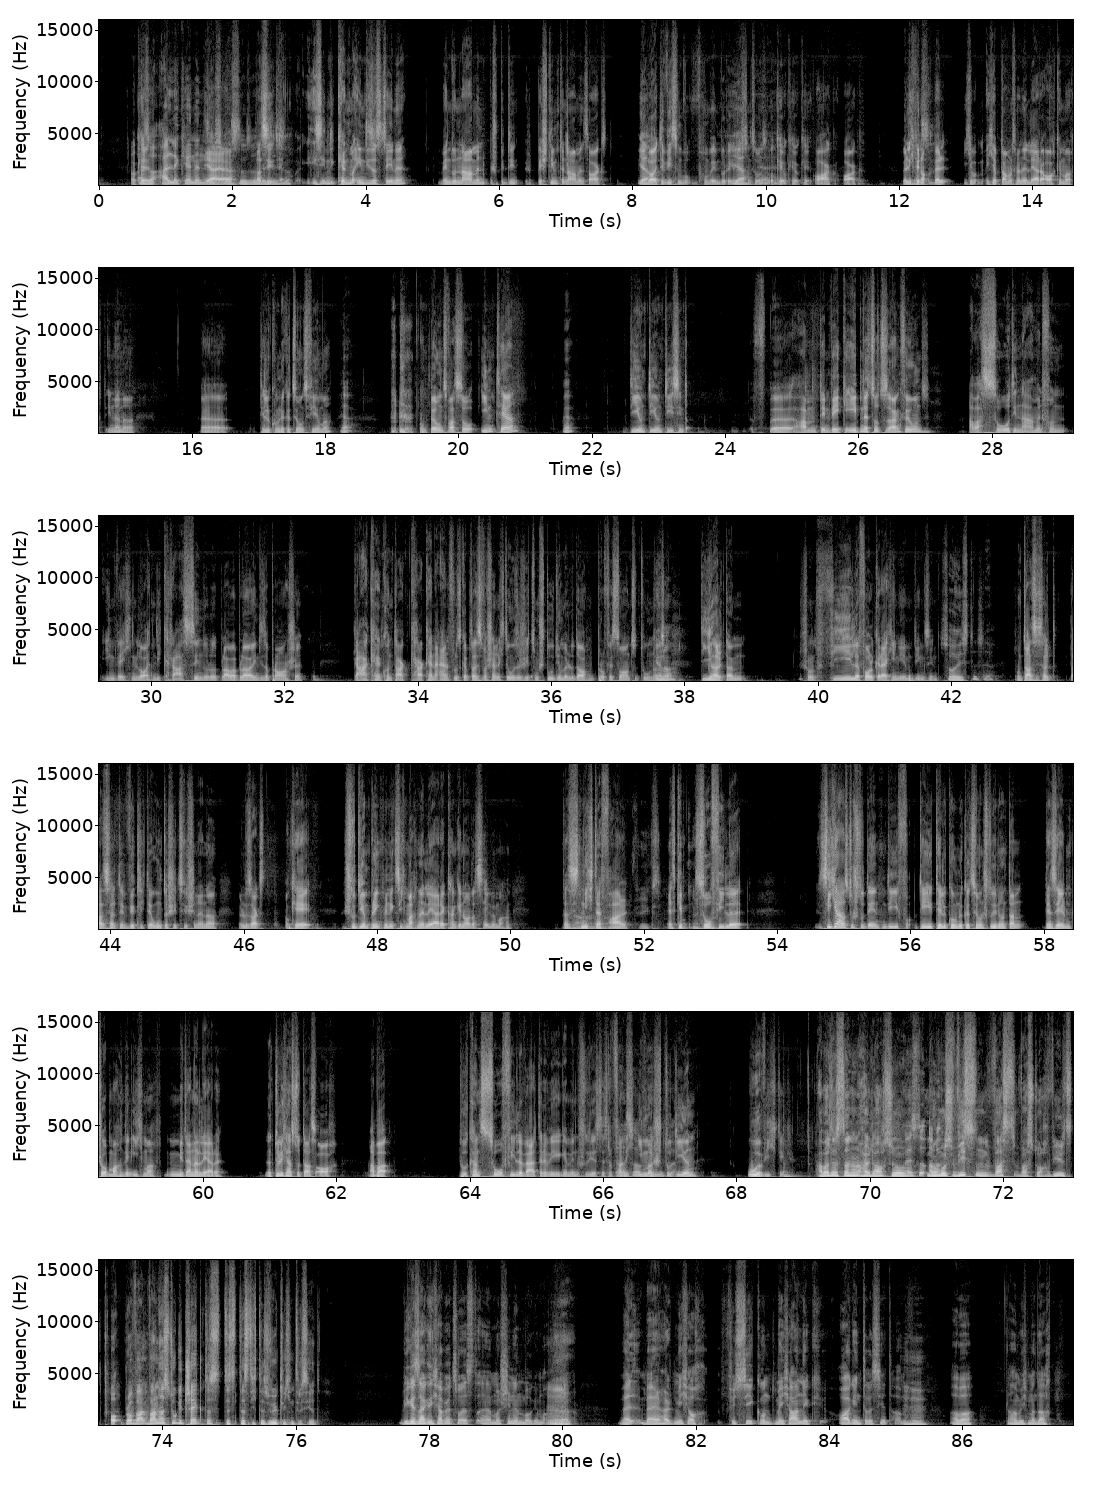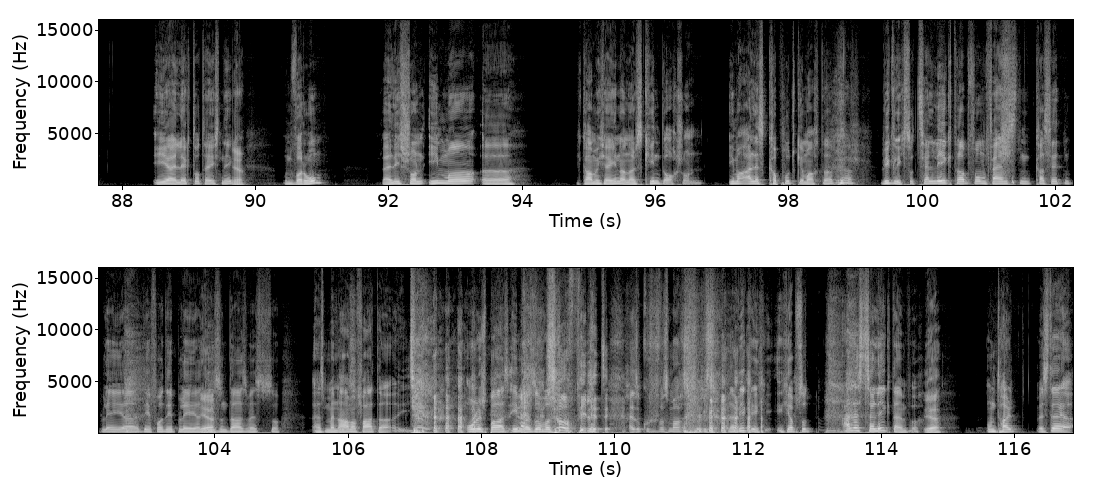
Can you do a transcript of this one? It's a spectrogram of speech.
Okay. Also alle kennen sich. ja, ja. weißt du, so, das ist, so. ist in, kennt man in dieser Szene, wenn du Namen, besti- bestimmte Namen sagst, ja. Leute wissen, von wem du redest Ja, und sowas. ja, ja. Okay, okay, okay. Org, org. Weil ich bin, auch, weil ich habe ich hab damals meine Lehre auch gemacht in Ja. einer äh, Telekommunikationsfirma. Ja. Und bei uns war es so intern, Ja. die und die und die sind äh, haben den Weg geebnet sozusagen für uns. Aber so die Namen von irgendwelchen Leuten, die krass sind oder bla bla bla in dieser Branche, gar kein Kontakt, gar keinen Einfluss gehabt. Das ist wahrscheinlich der Unterschied zum Studium, weil du da auch mit Professoren zu tun hast Genau, die halt dann schon viel erfolgreicher in ihrem Ding sind. so ist es, ja. Und das ist halt, das ist halt wirklich der Unterschied zwischen einer, weil du sagst, okay, studieren bringt mir nichts, ich mache eine Lehre, kann genau dasselbe machen. Das ist nicht der Fall. Fix. Es gibt so viele. Sicher hast du Studenten, die, die Telekommunikation studieren und dann denselben Job machen, den ich mache, mit einer Lehre. Natürlich hast du das auch. Aber du kannst so viele weitere Wege gehen, wenn du studierst. Deshalb fand Das ich auf immer jeden Fall, Studieren urwichtig. Aber das ist dann halt auch so, Weißt du, man muss wissen, was, was du auch willst. Oh. Bro, wann, wann hast du gecheckt, dass, dass, dass dich das wirklich interessiert? Wie gesagt, ich habe ja zuerst äh, Maschinenbau gemacht, Ja. ja. weil, weil halt mich auch Physik und Mechanik arg interessiert haben. Mhm. Aber da habe ich mir gedacht, eher Elektrotechnik. Ja. Und warum? Weil ich schon immer, äh, ich kann mich erinnern, als Kind auch schon, immer alles kaputt gemacht habe. Ja. Wirklich, so zerlegt habe vom feinsten Kassettenplayer, DVD-Player, Ja. dies und das, weißt du so. Also mein armer Vater, ohne Spaß, immer so was. So viele. Z also, Kusch, was machst du? Na wirklich, ich habe so alles zerlegt einfach. ja. Und halt, weißt du,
